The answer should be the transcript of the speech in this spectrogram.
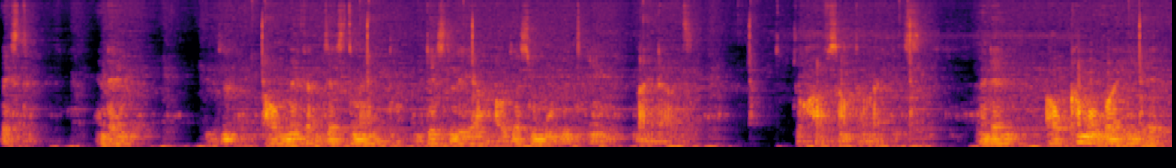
best and then I'll make adjustment this layer. I'll just move it in like that to have something like this. And then I'll come over here.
